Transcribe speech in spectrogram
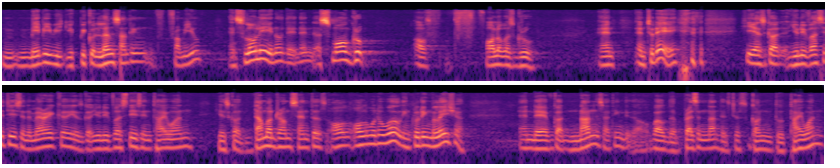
maybe we, we could learn something from you. And slowly, you know, they, then a small group of followers grew. And, and today, he has got universities in America, he has got universities in Taiwan, he has got Dharma Drum centers all, all over the world, including Malaysia. And they've got nuns, I think, uh, well, the present nun has just gone to Taiwan.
